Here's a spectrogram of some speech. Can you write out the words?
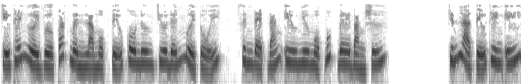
chỉ thấy người vừa quát mình là một tiểu cô nương chưa đến 10 tuổi, xinh đẹp đáng yêu như một búp bê bằng sứ. Chính là tiểu thiên ý,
